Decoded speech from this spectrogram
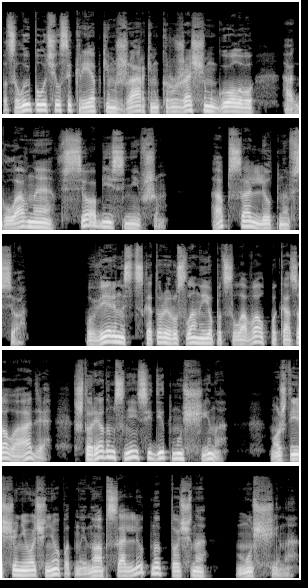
Поцелуй получился крепким, жарким, кружащим голову, а главное — все объяснившим. Абсолютно все. Уверенность, с которой Руслан ее поцеловал, показала Аде, что рядом с ней сидит мужчина. Может, еще не очень опытный, но абсолютно точно мужчина.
